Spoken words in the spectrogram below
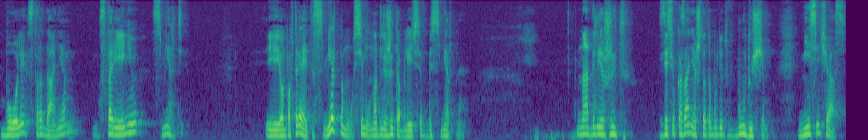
боли, страданиям, старению, смерти. И он повторяет, и смертному всему надлежит облечься в бессмертное. Надлежит. Здесь указание, что это будет в будущем, не сейчас.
